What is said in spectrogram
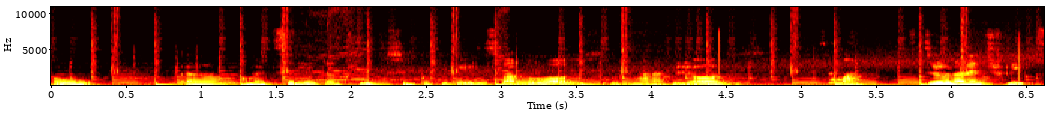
ou uh, como é que seria traduzido isso em português? Os fabulosos, os maravilhosos, sei lá, estreou na Netflix,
